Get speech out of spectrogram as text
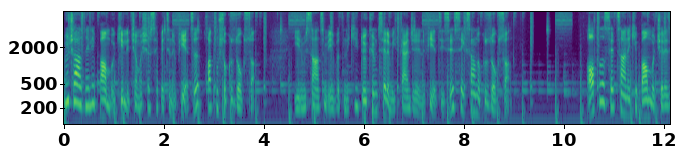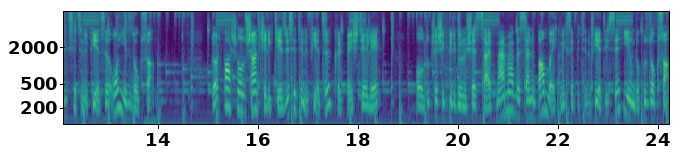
3 hazneli bambu kirli çamaşır sepetinin fiyatı 69.90. 20 santim ebatındaki döküm seramik tencerenin fiyatı ise 89.90. Altılı set taneki bambu çerezlik setinin fiyatı 17.90. 4 parça oluşan çelik cezve setinin fiyatı 45 TL. Oldukça şık bir görünüşe sahip mermer desenli bambu ekmek sepetinin fiyatı ise 29.90.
